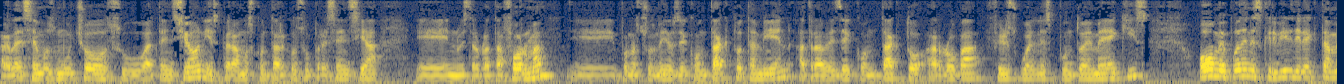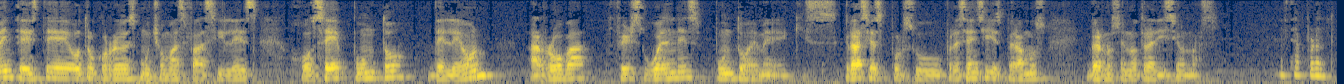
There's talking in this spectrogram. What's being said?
Agradecemos mucho su atención y esperamos contar con su presencia eh, en nuestra plataforma, por nuestros medios de contacto también, a través de contacto arroba firstwellness.mx o me pueden escribir directamente. Este otro correo es mucho más fácil, es jose.deleon arroba firstwellness.mx. Gracias por su presencia y esperamos vernos en otra edición más. Hasta pronto.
